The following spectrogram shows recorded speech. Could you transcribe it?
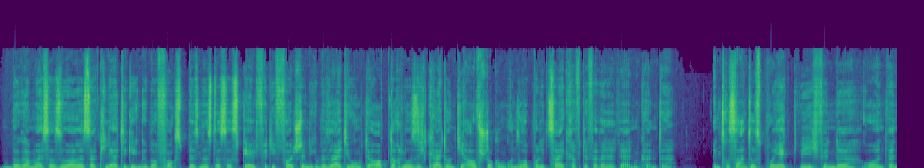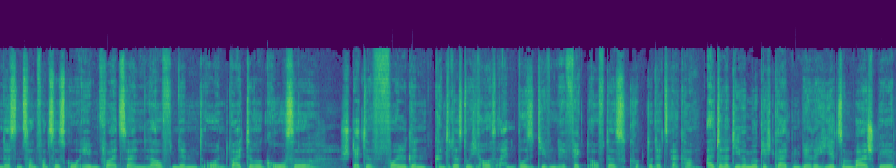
Bürgermeister Suarez erklärte gegenüber Fox Business, dass das Geld für die vollständige Beseitigung der Obdachlosigkeit und die Aufstockung unserer Polizeikräfte verwendet werden könnte. Interessantes Projekt, wie ich finde, und wenn das in San Francisco ebenfalls seinen Lauf nimmt und weitere große Städte folgen, könnte das durchaus einen positiven Effekt auf das Kryptonetzwerk haben. Alternative Möglichkeiten wäre hier zum Beispiel,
